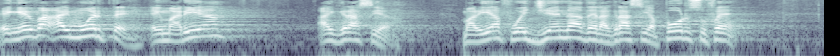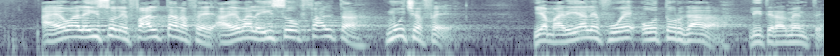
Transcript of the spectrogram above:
en Eva hay muerte, en María hay gracia. María fue llena de la gracia por su fe. A Eva le hizo le falta la fe, a Eva le hizo falta mucha fe. Y a María le fue otorgada, literalmente.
